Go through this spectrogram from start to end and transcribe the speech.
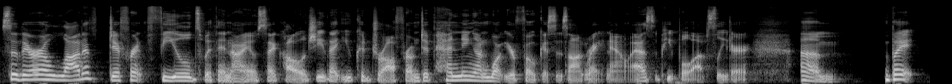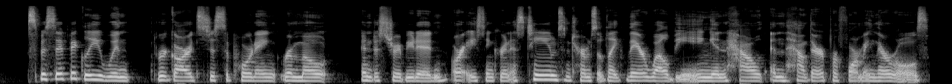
So there are a lot of different fields within IO psychology that you could draw from depending on what your focus is on right now as the people ops leader. Um, but specifically, with regards to supporting remote and distributed or asynchronous teams in terms of like their well-being and how and how they're performing their roles.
